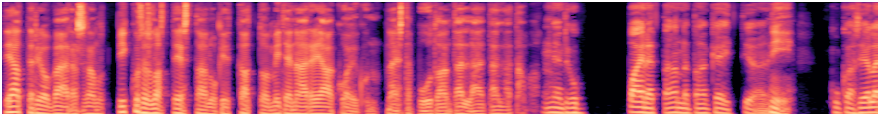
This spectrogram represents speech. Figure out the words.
teatteri on väärä sana, mutta pikkusen sellaista testailukin, että katsoo, miten nämä reagoi, kun näistä puhutaan tällä ja tällä tavalla. Niin, kun painetta annetaan keittiöön, niin, niin. kuka siellä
